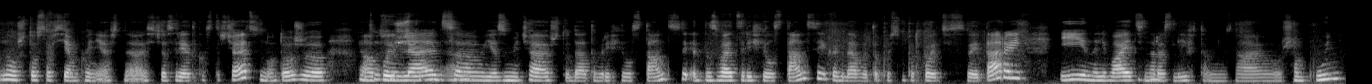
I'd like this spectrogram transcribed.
ну, что совсем, конечно, сейчас редко встречается, но тоже это появляется. Да. Я замечаю, что да, там рефил станции. Это называется рефил станции, когда вы, допустим, подходите со своей тарой и наливаете mm-hmm. на разлив, там, не знаю, шампунь.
